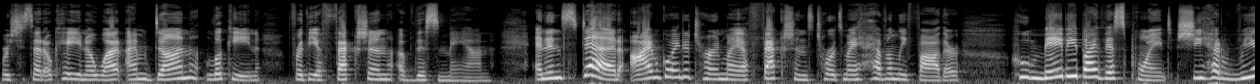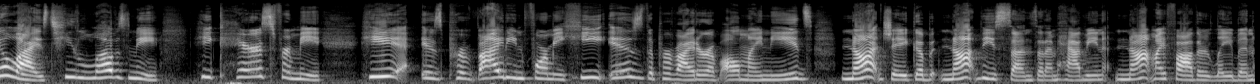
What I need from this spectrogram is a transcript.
where she said, Okay, you know what? I'm done looking for the affection of this man. And instead, I'm going to turn my affections towards my heavenly Father, who maybe by this point she had realized he loves me, he cares for me. He is providing for me. He is the provider of all my needs, not Jacob, not these sons that I'm having, not my father Laban.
